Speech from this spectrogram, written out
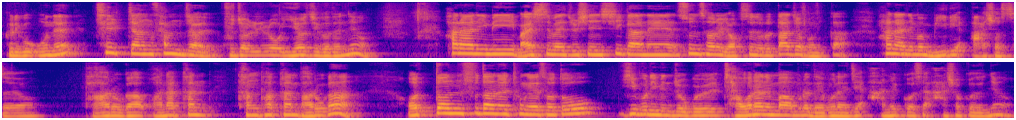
그리고 오늘 7장 3절 9절로 이어지거든요. 하나님이 말씀해 주신 시간의 순서를 역순으로 따져보니까 하나님은 미리 아셨어요. 바로가 완악한 강팍한 바로가 어떤 수단을 통해서도 히브리 민족을 자원하는 마음으로 내보내지 않을 것을 아셨거든요.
